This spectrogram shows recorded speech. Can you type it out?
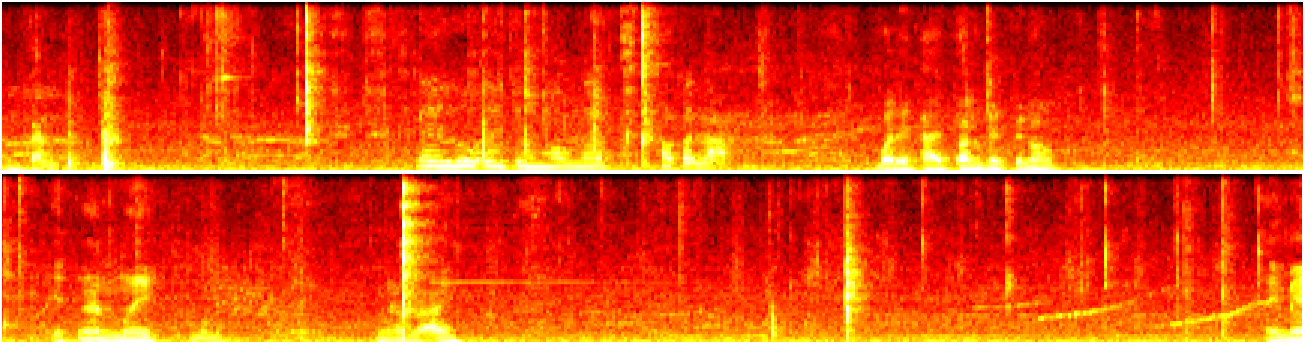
น้ำกันเล่นลูกเล่นจึงงมเลยเข้าไปหลับบ่ได้ทายตอนเฮ็ดพี่น้องเฮ็ดงานเมื่อยมันงานหลาย ให้แม่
